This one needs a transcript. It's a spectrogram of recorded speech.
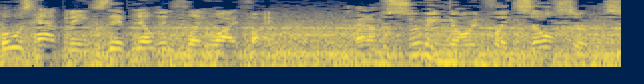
what was happening because they have no in-flight Wi-Fi. and I'm assuming no in-flight cell service.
